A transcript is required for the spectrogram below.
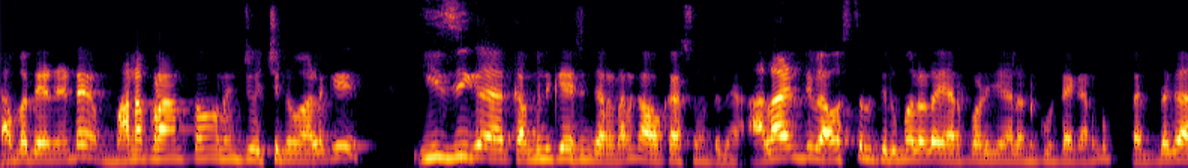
కాకపోతే ఏంటంటే మన ప్రాంతం నుంచి వచ్చిన వాళ్ళకి ఈజీగా కమ్యూనికేషన్ జరగడానికి అవకాశం ఉంటుంది. అలాంటి వ్యవస్థలు తిరుమలలో ఏర్పాటు చేయాలనుకుంటే కనుక పెద్దగా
